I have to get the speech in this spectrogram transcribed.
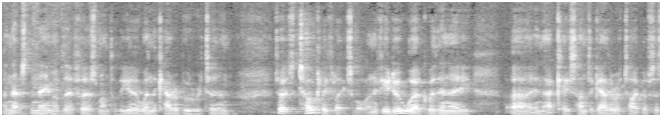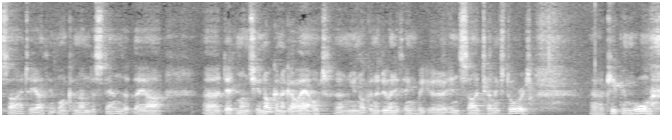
And that's the name of their first month of the year, when the caribou return. So it's totally flexible. And if you do work within a, uh, in that case, hunter-gatherer type of society, I think one can understand that they are uh, dead months. You're not going to go out and you're not going to do anything, but you're inside telling stories, uh, keeping warm.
